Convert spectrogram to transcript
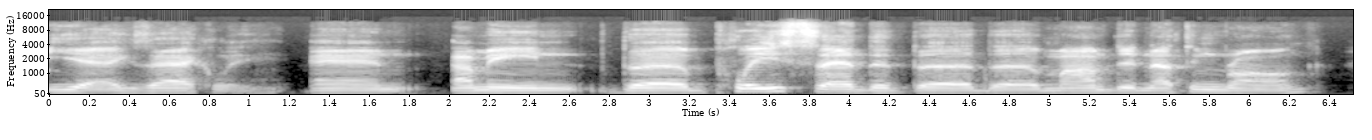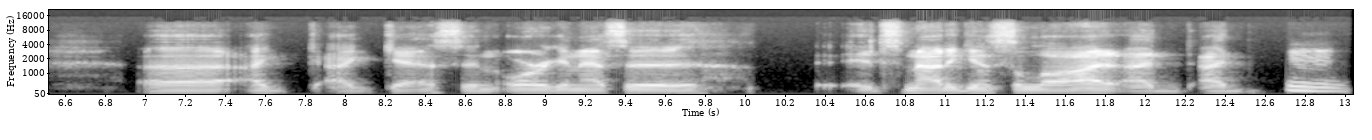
Yeah, exactly. And I mean, the police said that the the mom did nothing wrong. Uh, I I guess in Oregon that's a it's not against the law. I I I, mm.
